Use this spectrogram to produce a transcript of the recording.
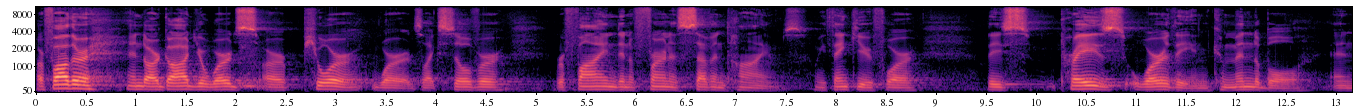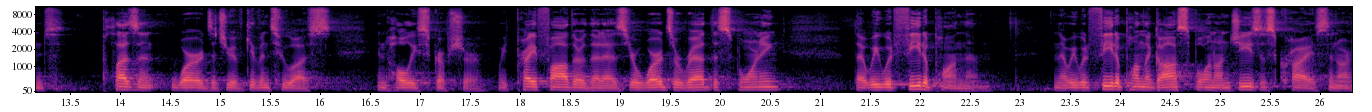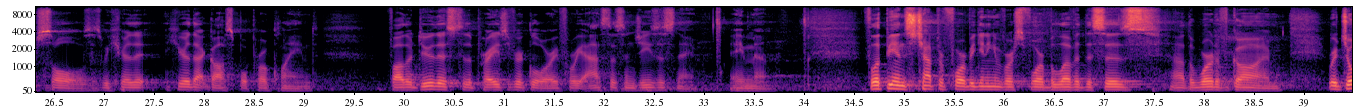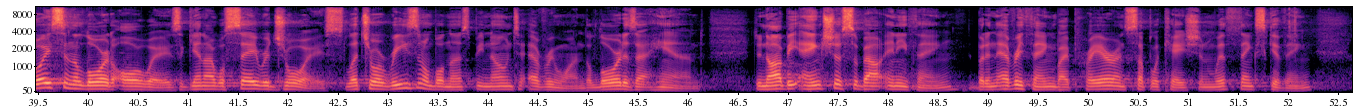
Our Father and our God, your words are pure words, like silver refined in a furnace seven times. We thank you for these praiseworthy and commendable and pleasant words that you have given to us in Holy Scripture. We pray, Father, that as your words are read this morning, that we would feed upon them and that we would feed upon the gospel and on Jesus Christ in our souls as we hear that, hear that gospel proclaimed. Father, do this to the praise of your glory, for we ask this in Jesus' name. Amen. Philippians chapter 4, beginning in verse 4. Beloved, this is uh, the word of God. Rejoice in the Lord always. Again, I will say, rejoice. Let your reasonableness be known to everyone. The Lord is at hand. Do not be anxious about anything, but in everything, by prayer and supplication, with thanksgiving,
